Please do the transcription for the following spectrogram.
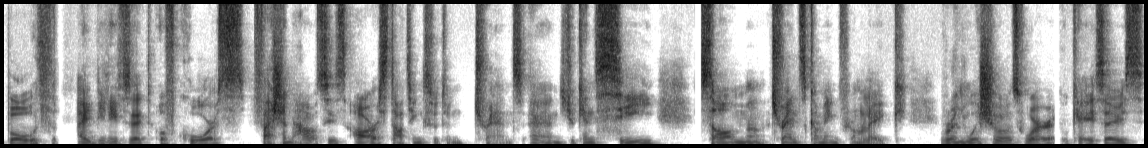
both. I believe that, of course, fashion houses are starting certain trends and you can see some trends coming from like runway shows where, okay, there is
